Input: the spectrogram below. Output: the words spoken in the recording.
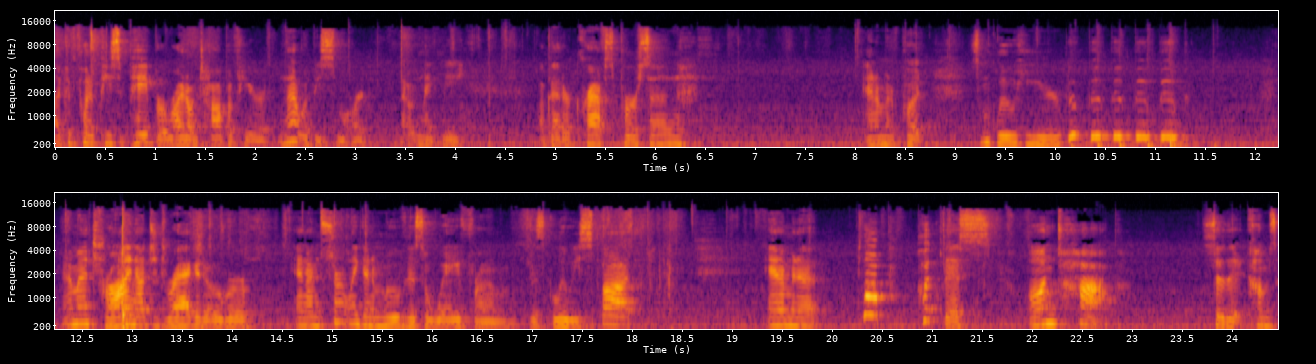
I could put a piece of paper right on top of here, and that would be smart. That would make me a better crafts person. And I'm gonna put some glue here. Boop, boop, boop, boop, boop. And I'm gonna try not to drag it over. And I'm certainly gonna move this away from this gluey spot. And I'm gonna plop put this on top so that it comes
